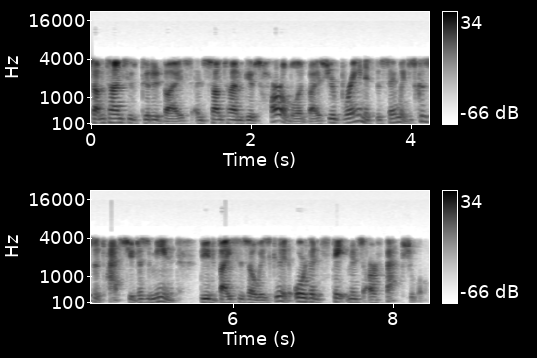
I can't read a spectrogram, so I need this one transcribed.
sometimes gives good advice and sometimes gives horrible advice, your brain is the same way. Just because it's attached to you doesn't mean the advice is always good or that its statements are factual.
